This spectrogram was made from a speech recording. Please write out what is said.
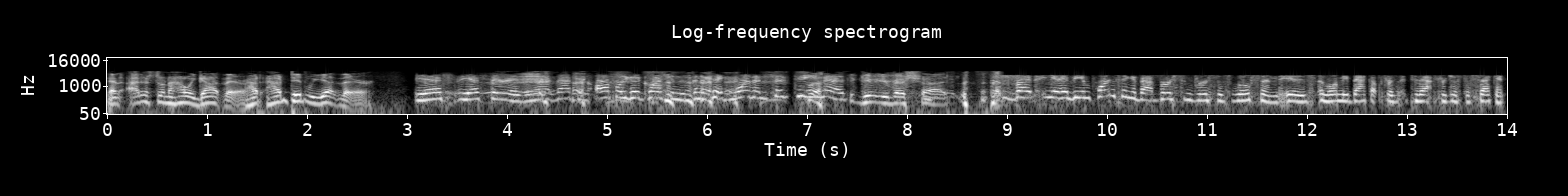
and I just don't know how we got there. How how did we get there? Yes, yes, there is, and that, that's an awfully good question. That's going to take more than 15 minutes. Give it your best shot. but you know, the important thing about Burstyn versus Wilson is, and let me back up for, to that for just a second.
